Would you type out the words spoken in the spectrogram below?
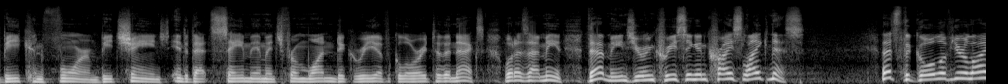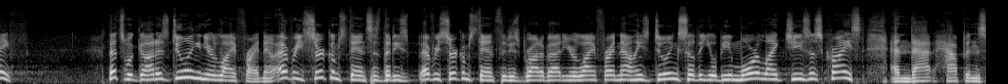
be conformed, be changed into that same image from one degree of glory to the next. What does that mean? That means you're increasing in Christ likeness. That's the goal of your life. That's what God is doing in your life right now. Every circumstances that he's every circumstance that he's brought about in your life right now, he's doing so that you'll be more like Jesus Christ. And that happens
